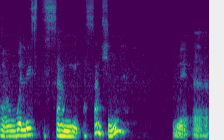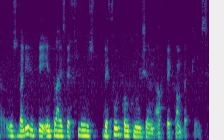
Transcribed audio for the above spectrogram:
will list some assumption where, uh, whose validity implies the, the full conclusion of the compact case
